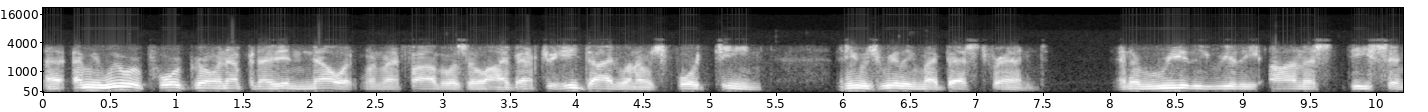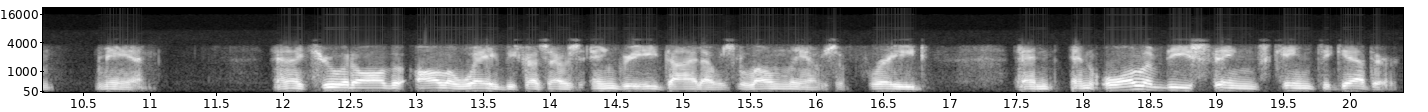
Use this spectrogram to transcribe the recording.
uh, I mean, we were poor growing up, and I didn't know it when my father was alive. After he died when I was 14, and he was really my best friend. and a really, really honest, decent man. And I threw it all the, all away because I was angry he died. I was lonely. I was afraid, and and all of these things came together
